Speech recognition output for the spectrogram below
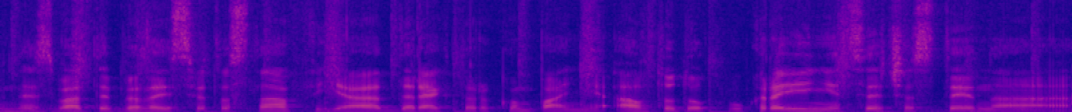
Мене звати Белей Святослав, я директор компанії Автодок в Україні. Це частина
